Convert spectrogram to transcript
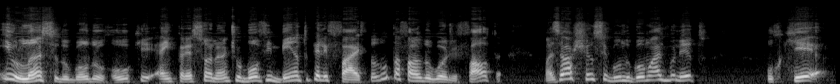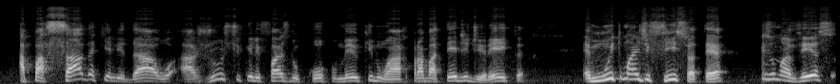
e o lance do gol do Hulk é impressionante, o movimento que ele faz. Todo mundo está falando do gol de falta, mas eu achei o segundo gol mais bonito. Porque a passada que ele dá, o ajuste que ele faz no corpo, meio que no ar, para bater de direita, é muito mais difícil até. Mais uma vez,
